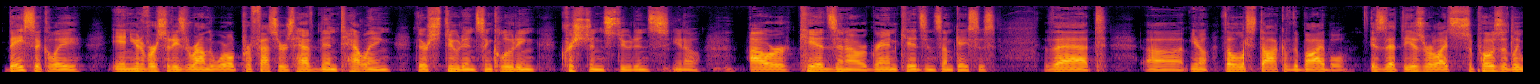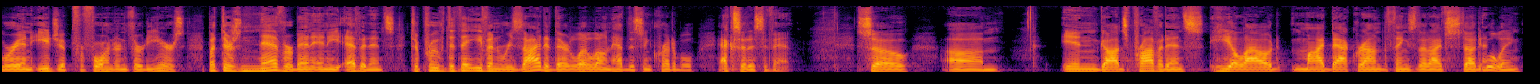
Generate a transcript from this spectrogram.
Basically, in universities around the world, professors have been telling their students, including Christian students, you know, mm-hmm. our kids and our grandkids in some cases, that, uh, you know, the stock of the Bible is that the Israelites supposedly were in Egypt for 430 years, but there's never been any evidence to prove that they even resided there, let alone had this incredible Exodus event. So, um, in God's providence, He allowed my background, the things that I've studied, schooling,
